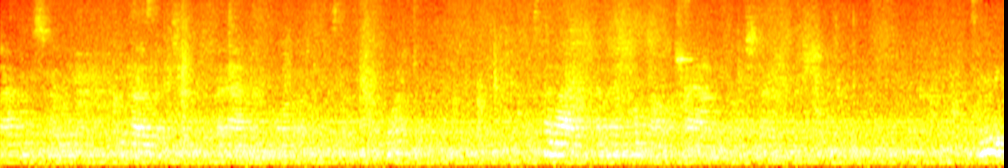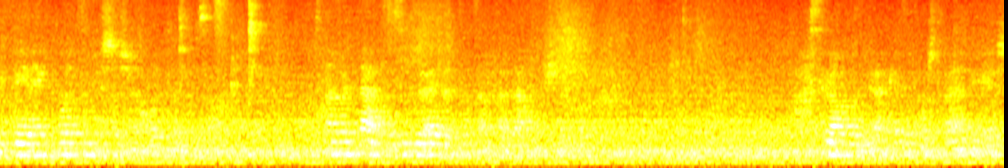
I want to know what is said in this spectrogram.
az, hogy elmondani ezt a volt. Aztán rájöttem, hogy hatalmas ajándékos lehetőség. Mindig félénk voltam, és sosem volt bizalom. Aztán, hogy telt az idő, egyre tudtam fedelmosodni. Azt kívánom, hogy elkezdett most venni, és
